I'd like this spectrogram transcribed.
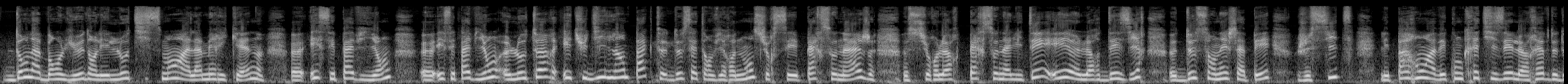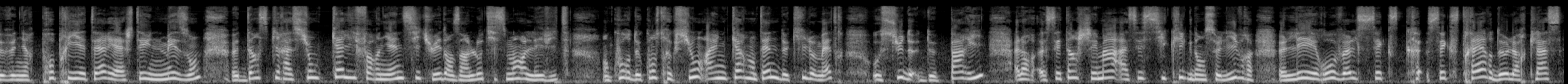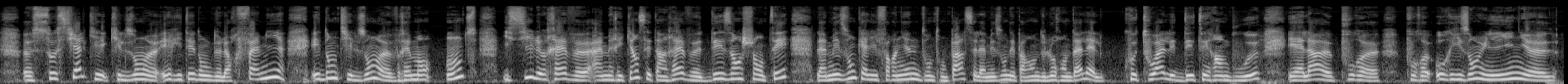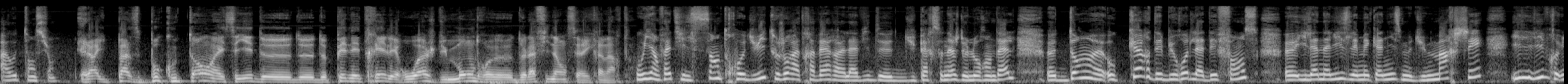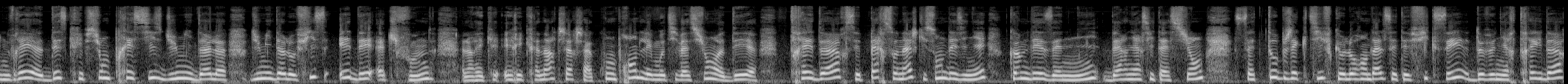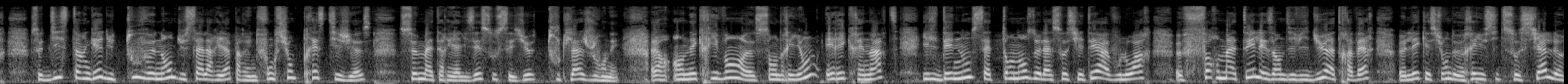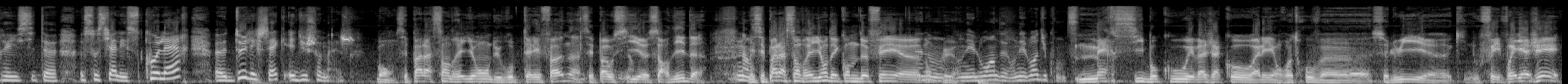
dans la banlieue, dans les lotissements à l'américaine, et ses pavillons. et ces pavillons, l'auteur étudie l'impact de cet environnement sur ces personnages, sur leur personnalité et leur désir de s'en échapper. Je cite, les parents avaient concrétisé leur rêve de devenir propriétaires et acheter une maison d'inspiration californienne située dans un lotissement Lévite, en cours de construction à une quarantaine de kilomètres au sud de Paris. Alors, c'est un schéma assez cyclique dans ce livre. Les héros veulent s'extraire de leur classe sociale qu'ils ont hérité donc de leur famille et dont ils ont vraiment honte. Ici, le rêve américain, c'est un rêve désenchanté. La maison californienne dont on parle, c'est la maison des parents de Laurent Dahl. Elle côtoie les, des terrains boueux et elle a pour, pour horizon une ligne à haute tension. Et là, il passe beaucoup de temps à essayer de, de, de pénétrer les rouages du monde de la finance, Eric Reinhardt. Oui, en fait, il s'introduit toujours à travers la vie de, du personnage de Laurent Dahl dans, au cœur des bureaux de la défense. Il analyse les mécanismes du marché. Il livre une vraie description précise du middle, du middle office et des hedge funds. Alors, Eric Reinhardt cherche à comprendre les motivations des traders, ces personnages qui sont désignés comme des ennemis. Dernière citation. Cet objectif que Laurent Dahl s'était fixé, devenir trader, se distinguer du tout venant du salariat par une fonction prestigieuse, se matérialiser sous ses yeux toute la journée. Alors, en écrivant Cendrillon, Eric Reinhardt, il dénonce cette tendance de la société à vouloir formater les individus à travers les questions de réussite sociale, de réussite sociale et scolaire, de l'échec et du chômage. Bon, c'est pas la Cendrillon du groupe Téléphone, c'est pas aussi non. sordide, non. mais c'est pas la Cendrillon des contes de fées euh, ah non, non, plus. On est loin de, on est loin du conte. Merci beaucoup Eva Jaco. Allez, on retrouve euh, celui euh, qui nous fait voyager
